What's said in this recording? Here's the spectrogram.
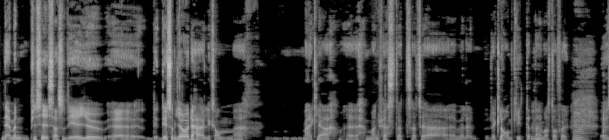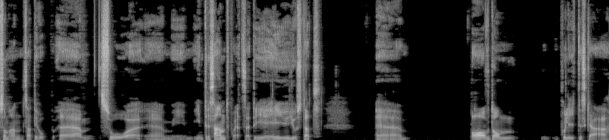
Nej men precis, alltså det är ju eh, det, det, som gör det här liksom eh, märkliga eh, manifestet så att säga, eller reklamkittet mm. närmast då för, mm. eh, som han satt ihop. Eh, så eh, intressant på ett sätt, det är, är ju just att eh, av de politiska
